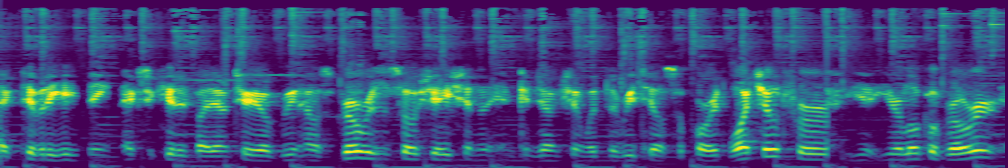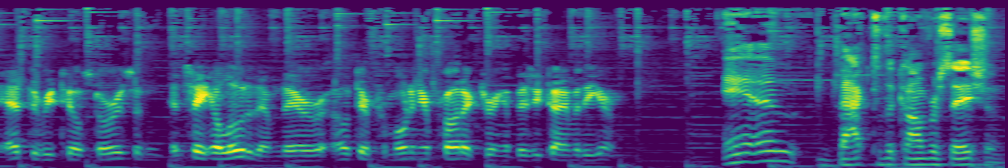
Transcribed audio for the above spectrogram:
activity being executed by the Ontario Greenhouse Growers Association in conjunction with the retail support. Watch out for your local grower at the retail stores and, and say hello to them. They're out there promoting your product during a busy time of the year. And back to the conversation.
